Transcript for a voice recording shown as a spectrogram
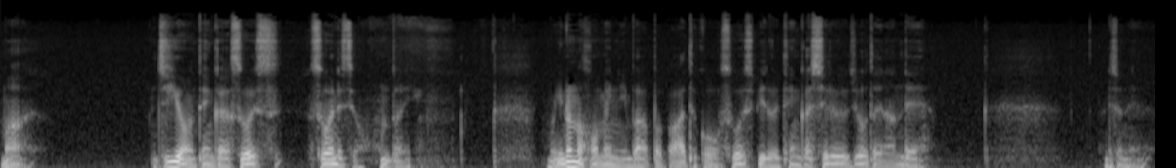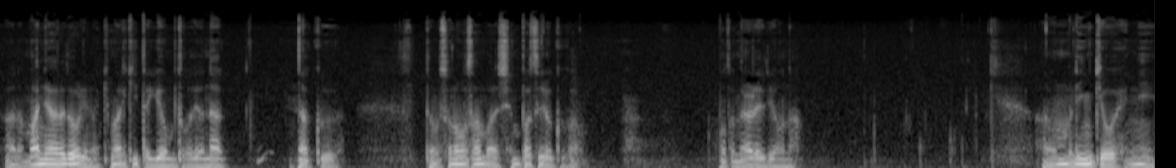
まあ事業の展開がすごいすごいんですよ。本当に。もういろんな方面にバーバーバーってこうすごいスピードで展開してる状態なんで。ですよね。あのマニュアル通りの決まりきった業務とかではななくでもその3番瞬発力が求められるようなあの臨機応変に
